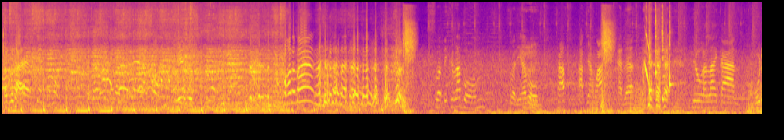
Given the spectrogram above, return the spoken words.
เอากูถ่ายให้พอแล้วมั้ง สวัสดีครับผม สวัสดีครับผม ครับ อัดยังวัดอัดแล้ว อยู่กันรายการมูด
